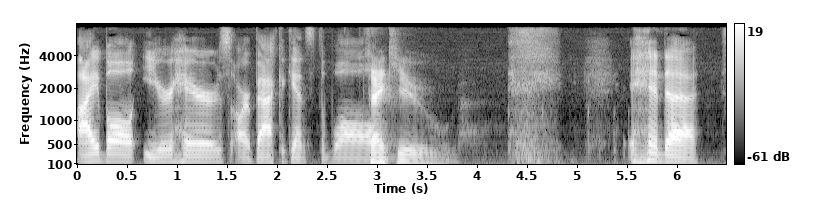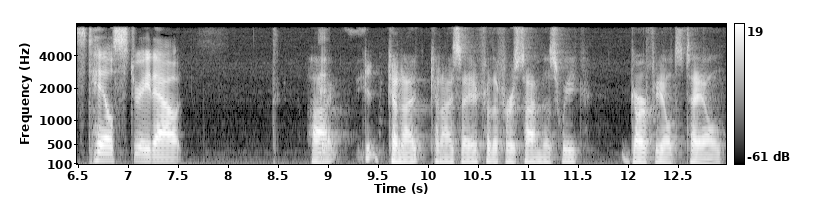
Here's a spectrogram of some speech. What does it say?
eyeball ear hairs are back against the wall, Thank you. and uh, his tail straight out. Uh, can I can I say for the first time this week, Garfield's tail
